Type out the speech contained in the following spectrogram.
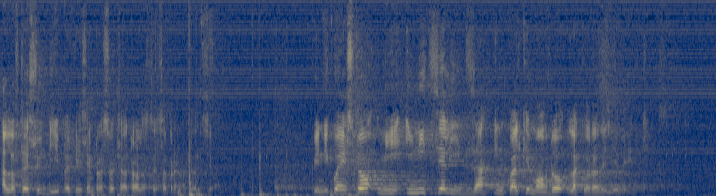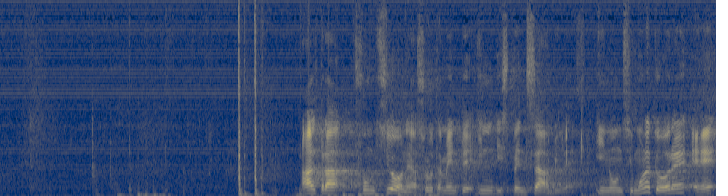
allo stesso ID perché è sempre associato alla stessa prenotazione. Quindi questo mi inizializza in qualche modo la coda degli eventi. Altra funzione assolutamente indispensabile in un simulatore è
